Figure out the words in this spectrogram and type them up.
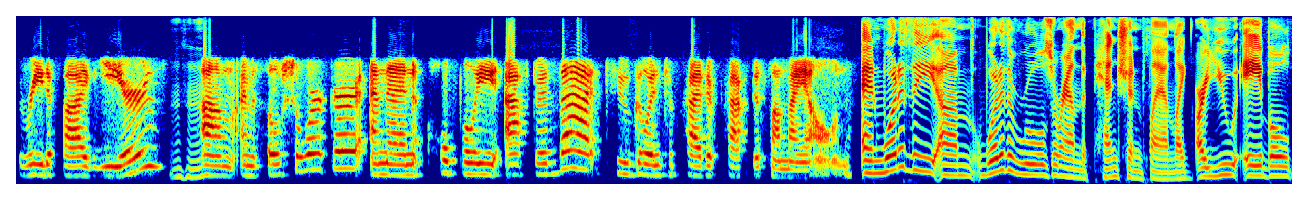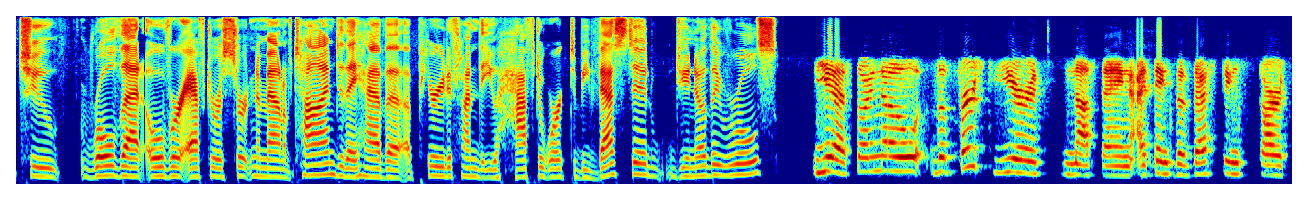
three to five years. Mm-hmm. Um, I'm a social worker, and then hopefully after that to go into private practice on my own. And what are the um, what are the rules around the pension plan? Like, are you able to roll that over after a certain amount of time? Do they have a, a period of time that you have to work to be vested? Do you know the rules? Yeah, so I know the first year it's nothing. I think the vesting starts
